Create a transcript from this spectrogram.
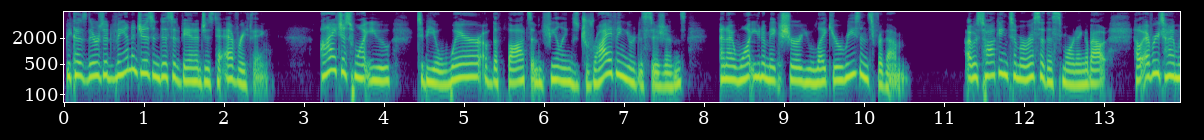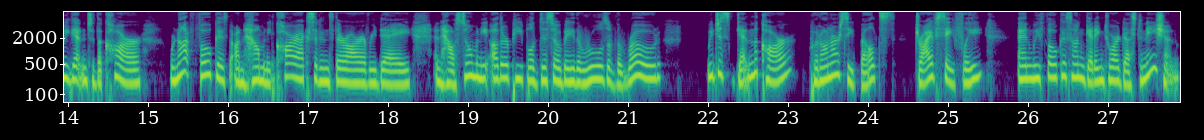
because there's advantages and disadvantages to everything. I just want you to be aware of the thoughts and feelings driving your decisions, and I want you to make sure you like your reasons for them. I was talking to Marissa this morning about how every time we get into the car, we're not focused on how many car accidents there are every day and how so many other people disobey the rules of the road. We just get in the car, put on our seatbelts, drive safely, and we focus on getting to our destination.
